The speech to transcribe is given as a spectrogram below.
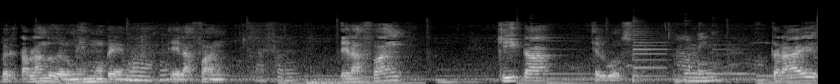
pero está hablando del mismo tema, uh -huh. el afán. afán. El afán quita el gozo. Amén. Trae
